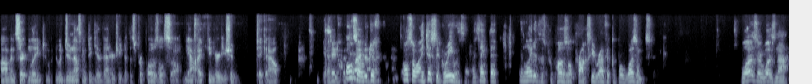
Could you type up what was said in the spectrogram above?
Um, and certainly d- would do nothing to give energy to this proposal. So yeah, I figure you should take it out. Take the Also, just, also, I disagree with it. I think that in light of this proposal, proxy revocable was a mistake, Was or was not?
